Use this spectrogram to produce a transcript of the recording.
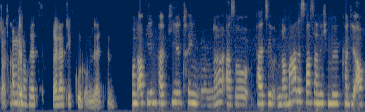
Das kann man doch jetzt relativ gut umsetzen. Und auf jeden Fall viel trinken. Ne? Also falls ihr normales Wasser nicht mögt, könnt ihr auch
